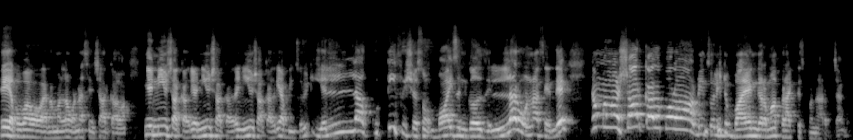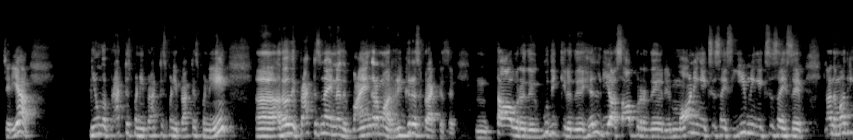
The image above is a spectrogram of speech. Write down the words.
ஏய் அப்போ வா வா, நம்ம எல்லாம் ஒன்னா சேர்ந்து ஷார்க் ஆகலாம். ஏ நீயும் ஷார்க் ஆகுறியா? நீயும் ஷார்க் ஆகுறியா? நீயும் ஷார்க் ஆகுறியா? அப்படின்னு சொல்லிட்டு எல்லா குட்டி ஃபிஷஸும் பாய்ஸ் அண்ட் கேர்ள்ஸ் எல்லாரும் ஒன்னா சேர்ந்து நம்ம எல்லாம் ஷார்க் ஆக போறோம் அப்படின்னு சொல்லிட்டு பயங்கரமா பிராக்டிஸ் பண்ண ஆரம்பிச்சாங்க. சரியா? இவங்க ப்ராக்டிஸ் பண்ணி ப்ராக்டிஸ் பண்ணி ப்ராக்டிஸ் பண்ணி அதாவது ப்ராக்டிஸ்னா என்னது? பயங்கரமா ரிகரஸ் ப்ராக்டிஸ் தாவுறது குதிக்கிறது ஹெல்தியா சாப்பிடுறது மார்னிங் எக்ஸசைஸ் ஈவினிங் எக்ஸசைஸ் அந்த மாதிரி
